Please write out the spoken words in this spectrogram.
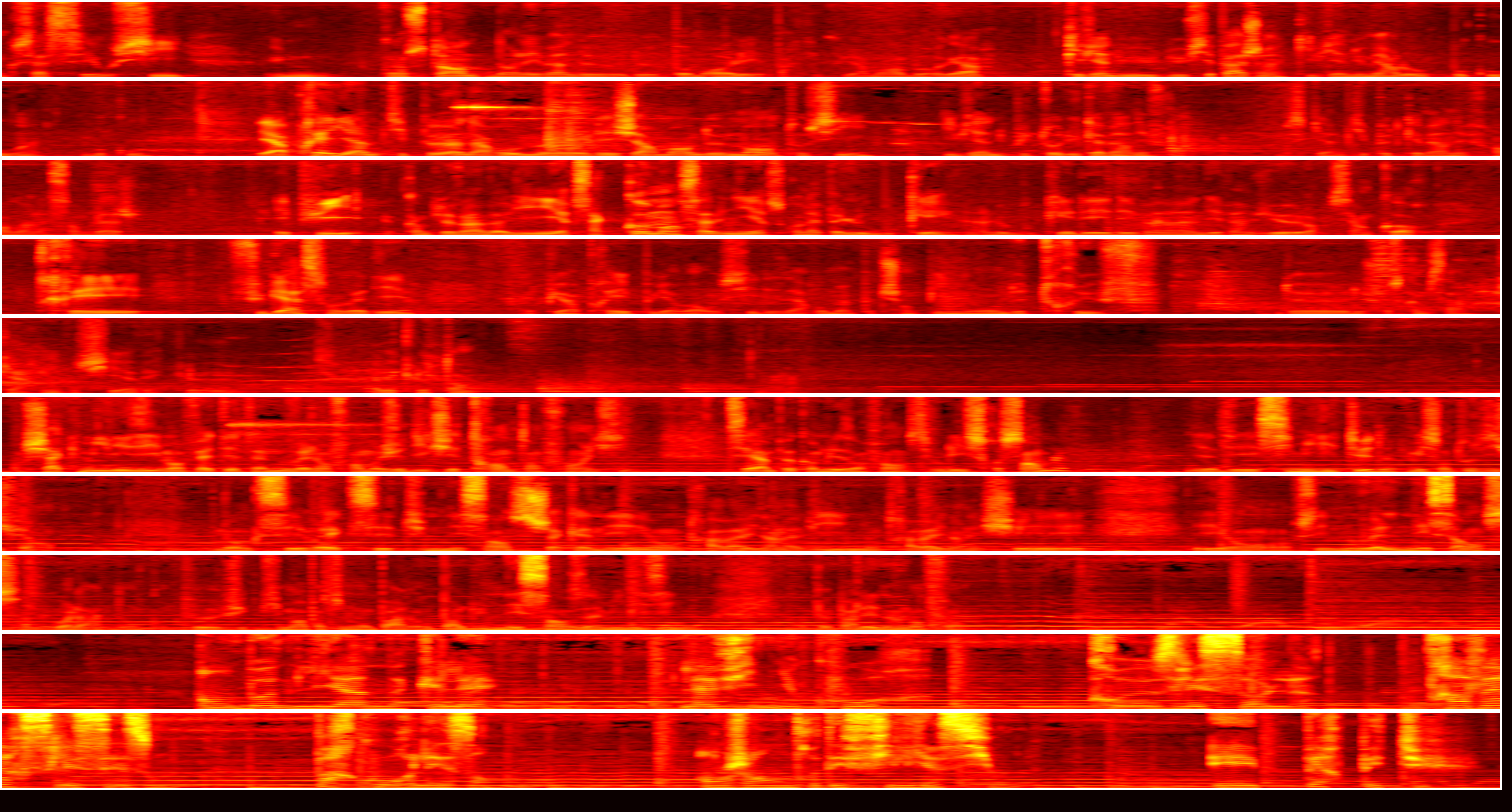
Donc ça, c'est aussi une constante dans les vins de, de Pomerol et particulièrement à Beauregard, qui vient du, cépage, hein, qui vient du merlot, beaucoup, beaucoup. Et après, il y a un petit peu un arôme légèrement de menthe aussi, qui vient plutôt du cabernet franc, parce qu'il y a un petit peu de cabernet franc dans l'assemblage. Et puis, quand le vin va vieillir, ça commence à venir, ce qu'on appelle le bouquet, hein, le bouquet des, vins, des vins vieux. Alors, c'est encore très fugace, on va dire. Et puis après, il peut y avoir aussi des arômes un peu de champignons, de truffes, de, de choses comme ça, qui arrivent aussi avec le, avec le temps. Chaque millésime, en fait, est un nouvel enfant. Moi, je dis que j'ai 30 enfants ici. C'est un peu comme les enfants, si vous voulez. Ils se ressemblent, il y a des similitudes, mais ils sont tous différents. Donc, c'est vrai que c'est une naissance chaque année. On travaille dans la vigne, on travaille dans les chais, et, c'est une nouvelle naissance. Voilà. Donc, on peut effectivement, à partir du moment où on parle, on parle d'une naissance d'un millésime, on peut parler d'un enfant. En bonne liane qu'elle est, la vigne court, creuse les sols, traverse les saisons, parcourt les ans, engendre des filiations et perpétue.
